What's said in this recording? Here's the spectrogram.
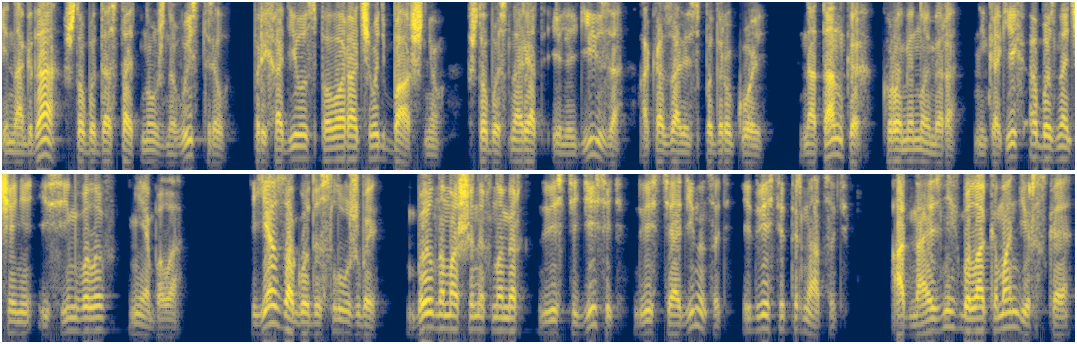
Иногда, чтобы достать нужный выстрел, приходилось поворачивать башню, чтобы снаряд или гильза оказались под рукой. На танках, кроме номера, никаких обозначений и символов не было. Я за годы службы был на машинах номер 210, 211 и 213. Одна из них была командирская,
